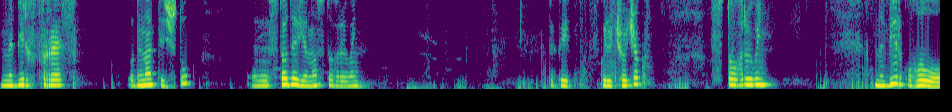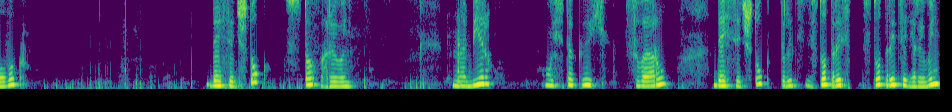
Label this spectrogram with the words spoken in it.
Набір фрез 11 штук, е, 190 гривень. Такий крючочок 100 гривень. Набір головок 10 штук 100 гривень. Набір ось такий сверу 10 штук 30, 130, 130 гривень.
